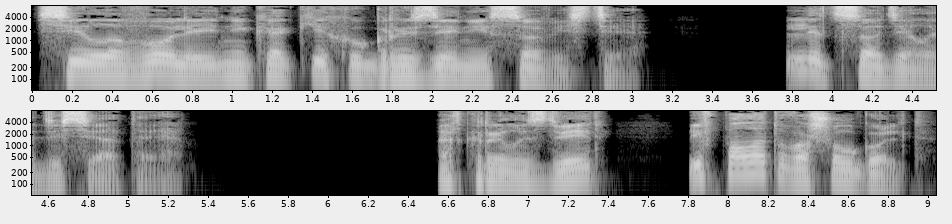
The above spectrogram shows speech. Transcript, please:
сила воли и никаких угрызений совести. лицо дело десятое. Открылась дверь, и в палату вошел Гольд.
